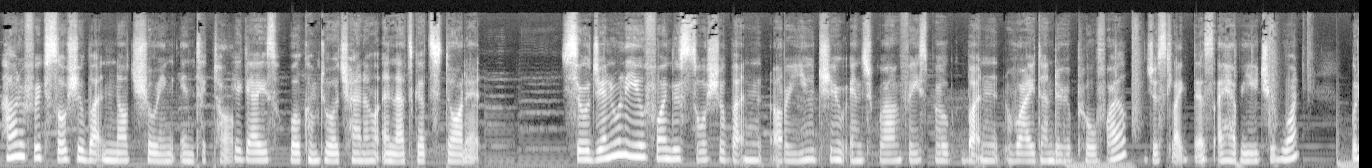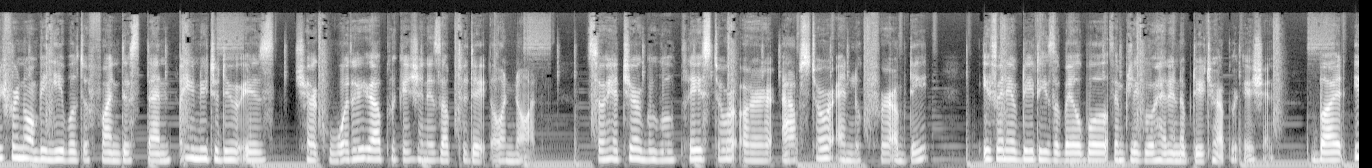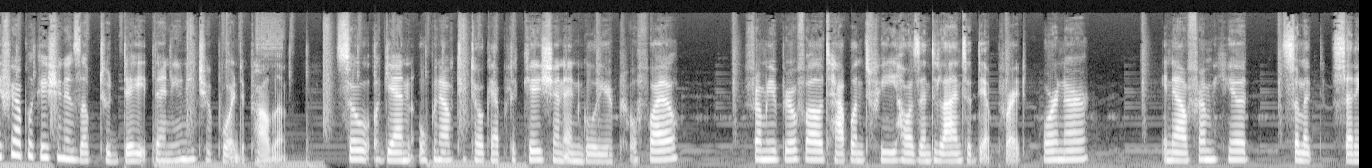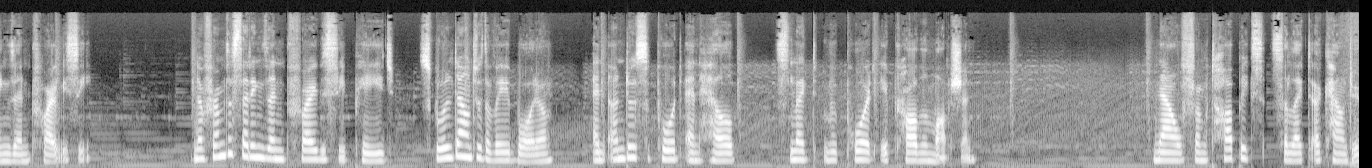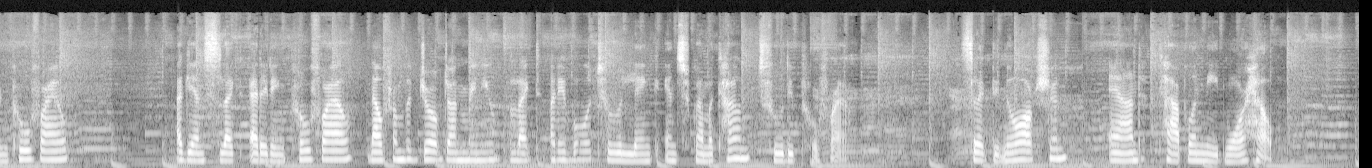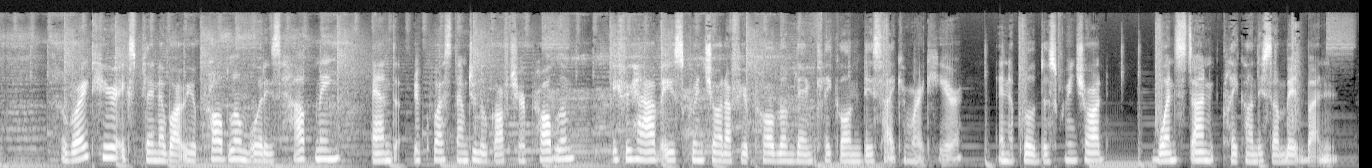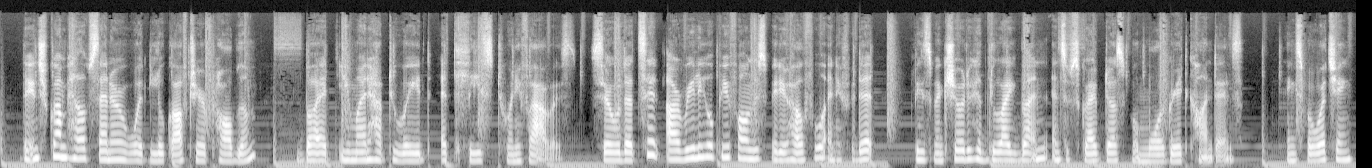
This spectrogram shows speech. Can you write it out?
How to fix social button not showing in TikTok. Hey guys, welcome to our channel and let's get started. So generally you'll find this social button or YouTube, Instagram, Facebook button right under your profile, just like this. I have a YouTube one. But if you're not being able to find this, then what you need to do is check whether your application is up to date or not. So hit your Google Play Store or App Store and look for update. If any update is available, simply go ahead and update your application. But if your application is up to date, then you need to report the problem. So again, open up TikTok application and go to your profile. From your profile, tap on three horizontal lines at the upper right corner. And now from here, select Settings and Privacy. Now from the Settings and Privacy page, scroll down to the very bottom and under Support and Help, select Report a Problem option. Now from Topics, select Account and Profile Again, select editing profile. Now from the drop-down menu, select unable to link Instagram account to the profile. Select the no option and tap on need more help. Right here, explain about your problem, what is happening, and request them to look after your problem. If you have a screenshot of your problem, then click on this icon right here and upload the screenshot. Once done, click on the submit button. The Instagram Help Center would look after your problem, but you might have to wait at least 24 hours. So that's it. I really hope you found this video helpful and if you did, please make sure to hit the like button and subscribe to us for more great contents. Thanks for watching.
